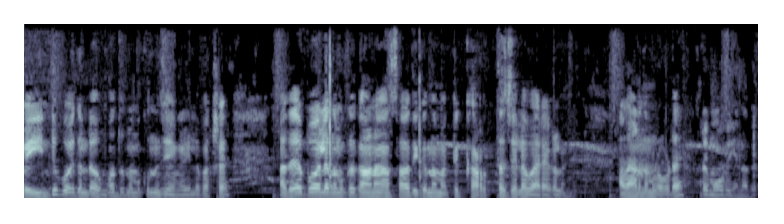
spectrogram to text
പെയിന്റ് പോയതുണ്ടാവും അത് നമുക്കൊന്നും ചെയ്യാൻ കഴിയില്ല. പക്ഷെ അതേപോലെ നമുക്ക് കാണാൻ സാധിക്കുന്ന മറ്റ് കറുത്ത ചില വരകളുണ്ട്. അതാണ് നമ്മളിവിടെ റിമൂവ് ചെയ്യുന്നത്.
